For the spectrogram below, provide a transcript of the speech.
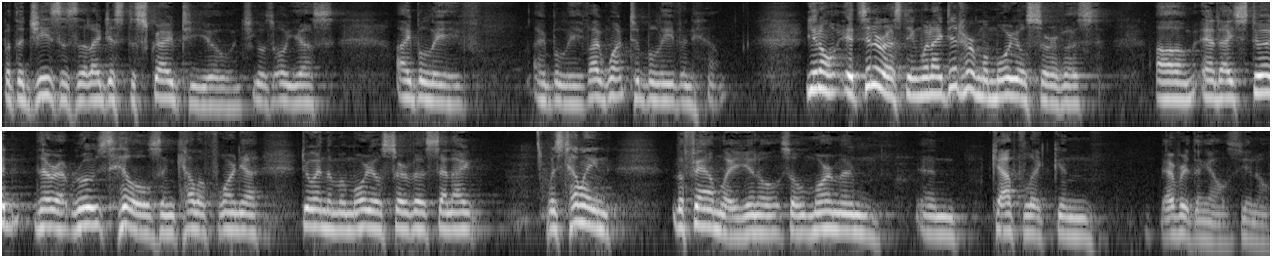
but the Jesus that I just described to you. And she goes, Oh, yes, I believe. I believe. I want to believe in him. You know, it's interesting. When I did her memorial service, um, and I stood there at Rose Hills in California doing the memorial service, and I was telling the family, you know, so Mormon and Catholic and everything else, you know.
